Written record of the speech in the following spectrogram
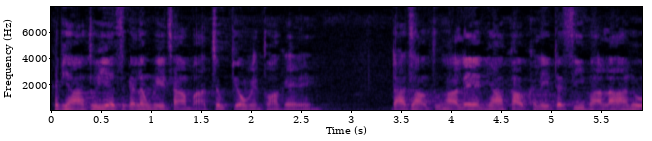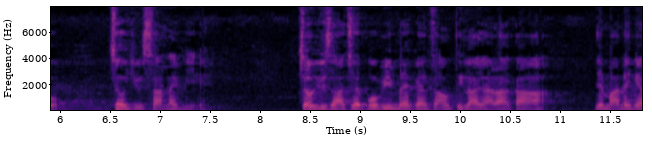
ကြပြာသွေးရဲ့စကလုံးတွေကြားမှာကျုပ်ပြောဝင်သွားခဲ့တယ်။ဒါကြောင့်သူဟာလည်းညားကောက်ကလေးတစ်စည်းပါလားလို့ကျုပ်ယူဆလိုက်မိတယ်။ကျုပ်ယူဆချက်ပို့ပြီးမန်ကန်ဆောင်သိလာရတာက မြန်မာနိုင်ငံ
